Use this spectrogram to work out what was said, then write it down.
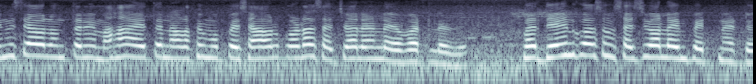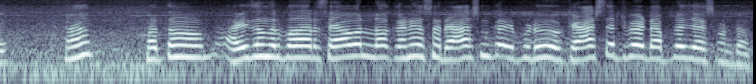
ఎన్ని సేవలు ఉంటాయి మహా అయితే నలభై ముప్పై సేవలు కూడా సచివాలయంలో ఇవ్వట్లేదు. మరి దేనికోసం సచివాలయం పెట్టినట్టు? మొత్తం ఐదు వందల పదహారు సేవల్లో కనీసం రేషన్ కార్డు ఇప్పుడు క్యాస్ట్ సర్టిఫికేట్ అప్లై చేసుకుంటాం.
